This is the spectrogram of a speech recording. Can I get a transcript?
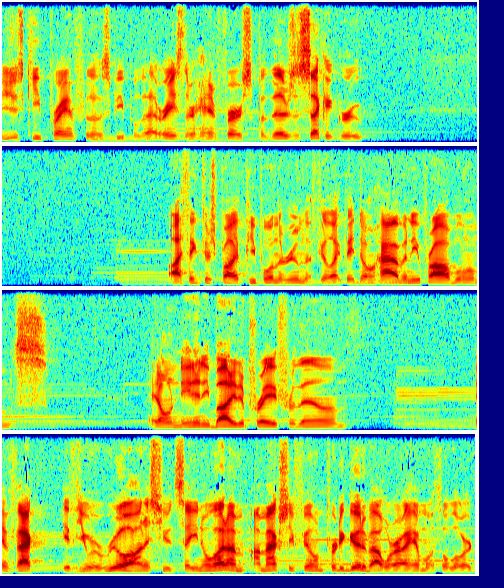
You just keep praying for those people that raise their hand first. But there's a second group. I think there's probably people in the room that feel like they don't have any problems. They don't need anybody to pray for them. In fact, if you were real honest, you'd say, you know what? I'm, I'm actually feeling pretty good about where I am with the Lord.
